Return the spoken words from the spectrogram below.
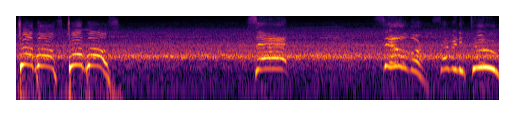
Troubles, troubles. Set. Silver, 72.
